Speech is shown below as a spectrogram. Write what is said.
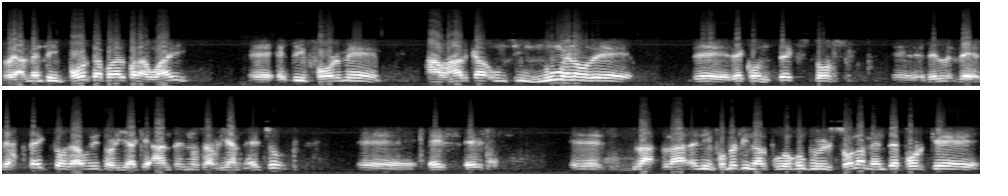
realmente importa para el Paraguay. Eh, este informe abarca un sinnúmero de de, contextos, eh, de, aspectos de auditoría que antes no se habrían hecho. Eh, es, es, el informe final pudo concluir solamente porque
